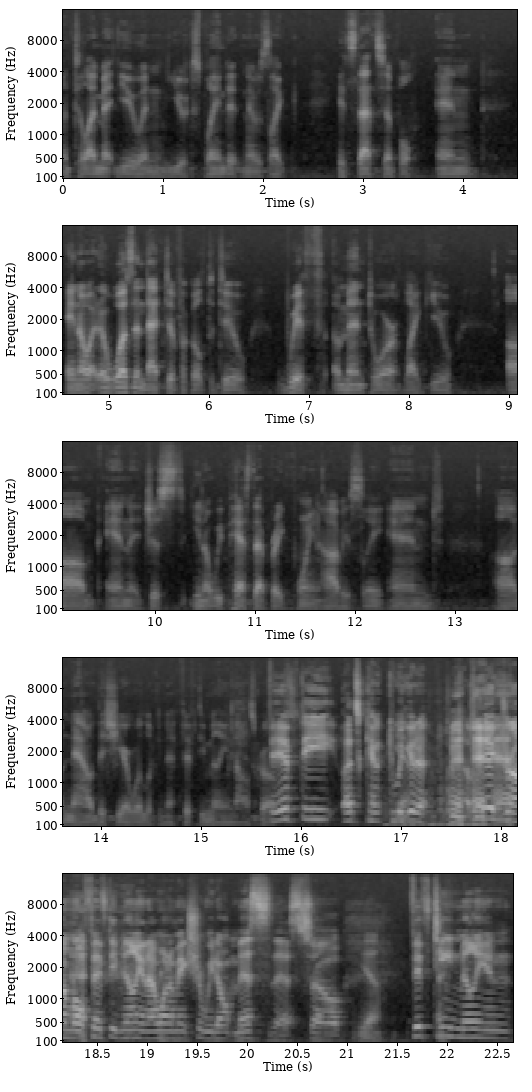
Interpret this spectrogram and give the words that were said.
until I met you and you explained it, and it was like, it's that simple. And you know, it wasn't that difficult to do with a mentor like you. Um, and it just, you know, we passed that break point, obviously, and uh, now this year we're looking at fifty million dollars growth. 50 let's can, can we Yeah. get a, a big drum roll 50 million i want to make sure we don't miss this so Yeah. 15 million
